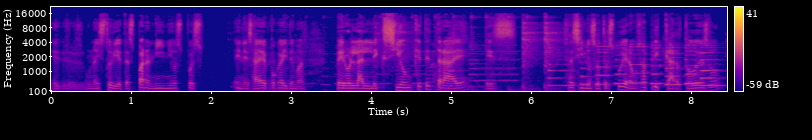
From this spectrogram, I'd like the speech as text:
es- una historieta es para niños, pues en esa época y demás, pero la lección que te trae es, o sea, si nosotros pudiéramos aplicar todo eso,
